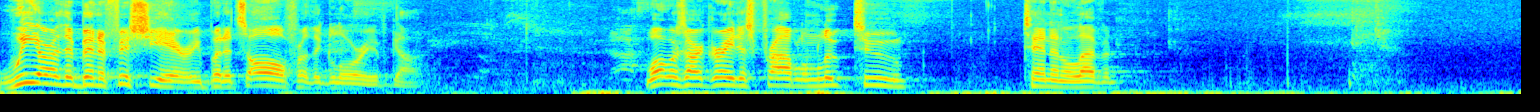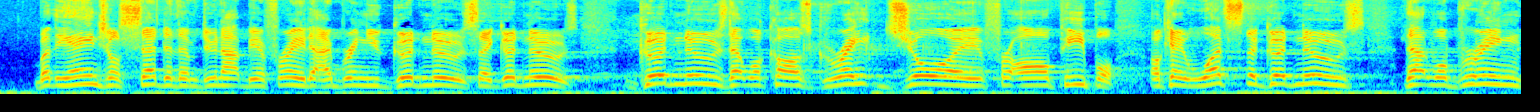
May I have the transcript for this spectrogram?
We are the beneficiary, but it's all for the glory of God. What was our greatest problem? Luke 2 10 and 11. But the angel said to them, Do not be afraid. I bring you good news. Say, good news. Good news that will cause great joy for all people. Okay, what's the good news that will bring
